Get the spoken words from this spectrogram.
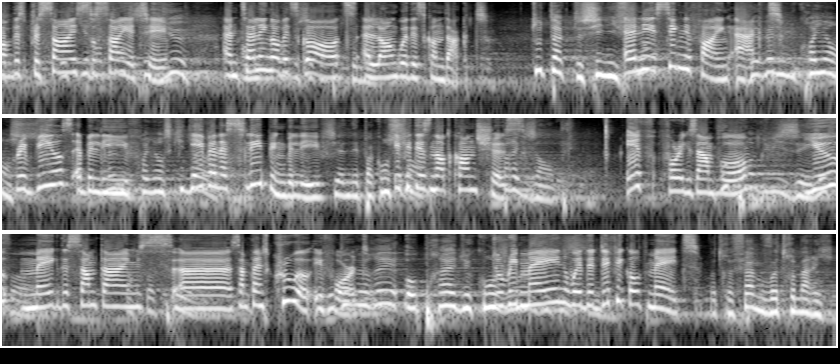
of this precise qui rapporte ses society and telling of its gods along with its conduct. Any signifying act reveals a belief, even a sleeping belief, if it is not conscious. If, for example, you make the sometimes uh, sometimes cruel effort demeurer auprès du to remain with a difficult mate, votre femme ou votre mari,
